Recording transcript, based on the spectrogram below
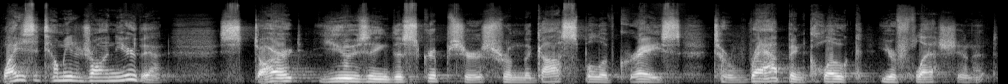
Why does it tell me to draw near then? Start using the scriptures from the gospel of grace to wrap and cloak your flesh in it.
